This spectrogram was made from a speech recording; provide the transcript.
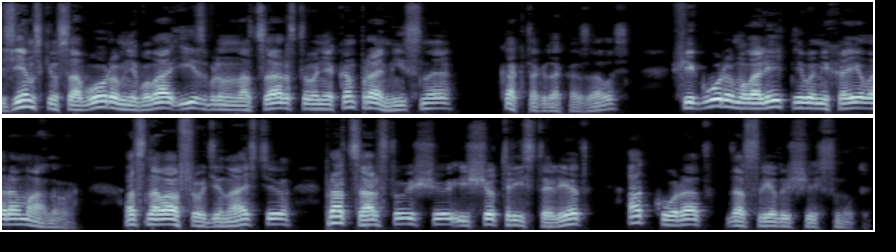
Земским собором не была избрана на царствование компромиссная, как тогда казалось, фигура малолетнего Михаила Романова, основавшего династию, процарствующую еще 300 лет, аккурат до следующей смуты.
